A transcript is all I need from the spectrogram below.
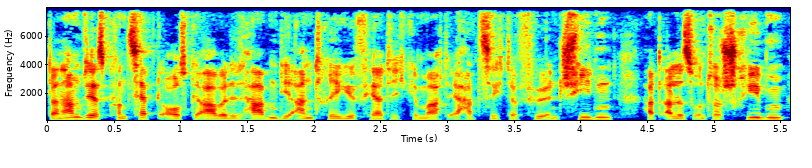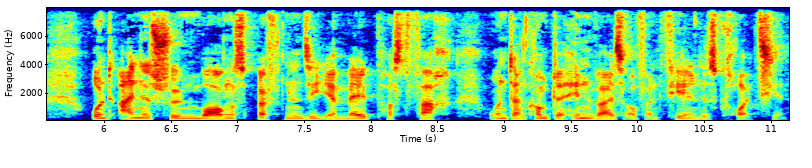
Dann haben sie das Konzept ausgearbeitet, haben die Anträge fertig gemacht. Er hat sich dafür entschieden, hat alles unterschrieben und eines schönen Morgens öffnen sie ihr Mailpostfach und dann kommt der Hinweis auf ein fehlendes Kreuzchen.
